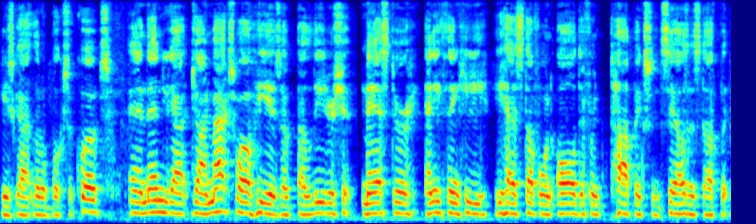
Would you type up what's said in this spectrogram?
He's got little books of quotes. And then you got John Maxwell. He is a, a leadership master. Anything he he has stuff on all different topics and sales and stuff, but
